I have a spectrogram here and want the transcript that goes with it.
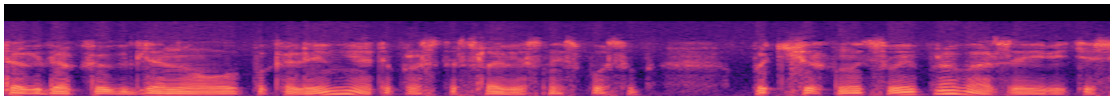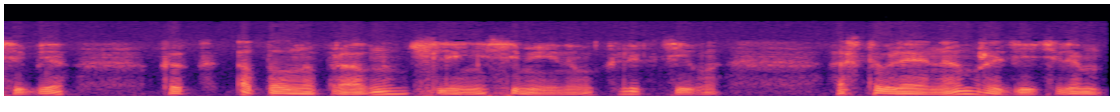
тогда как для нового поколения это просто словесный способ подчеркнуть свои права, заявить о себе как о полноправном члене семейного коллектива – оставляя нам, родителям,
